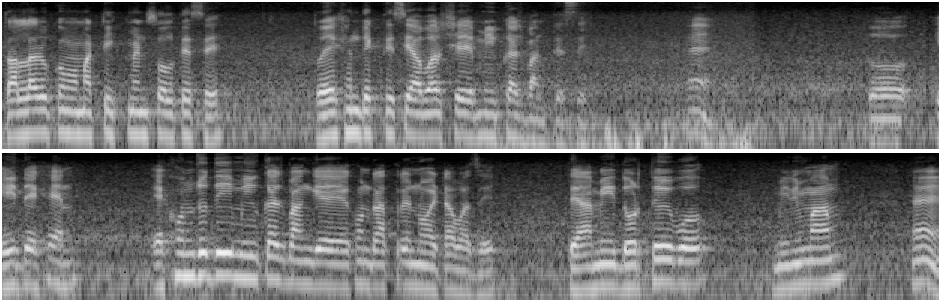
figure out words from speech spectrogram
তো আল্লাহর হুকুম আমার ট্রিটমেন্ট চলতেছে। তো এখন দেখতেছি আবার সে মিউকাস ভাঙতেছে হ্যাঁ? তো এই দেখেন এখন যদি মিউকাস ভাঙে এখন রাত্রে নয়টা বাজে তে আমি ধরতে হইব মিনিমাম হ্যাঁ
